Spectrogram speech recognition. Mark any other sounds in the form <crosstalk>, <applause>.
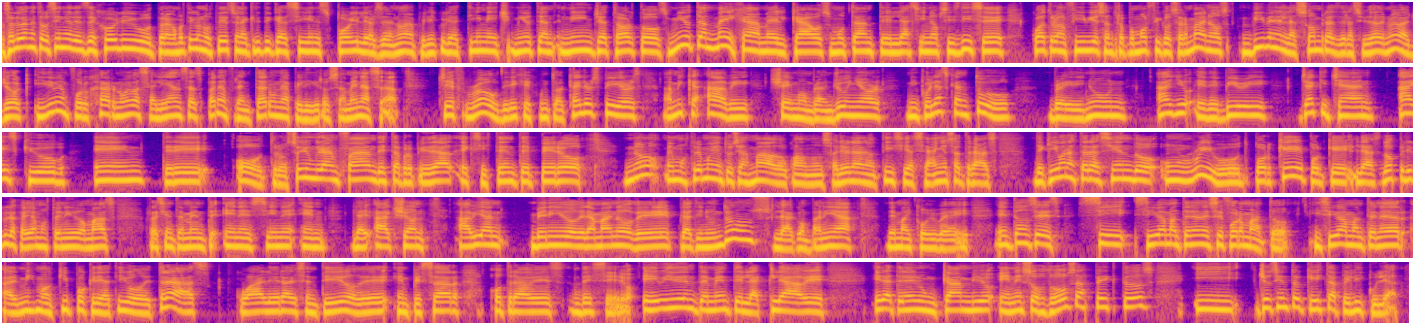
Los saluda Néstor Cine desde Hollywood para compartir con ustedes una crítica sin spoilers de la nueva película Teenage Mutant Ninja Turtles Mutant Mayhem, el caos mutante. La sinopsis dice, cuatro anfibios antropomórficos hermanos viven en las sombras de la ciudad de Nueva York y deben forjar nuevas alianzas para enfrentar una peligrosa amenaza. Jeff Rowe dirige junto a Kyler Spears, Amika Abbey, Shamon Brown Jr., Nicolás Cantú, Brady Noon, Ayo Edebiri, Jackie Chan, Ice Cube, entre otros. Soy un gran fan de esta propiedad existente, pero no me mostré muy entusiasmado cuando salió la noticia hace años atrás de que iban a estar haciendo un reboot. ¿Por qué? Porque las dos películas que habíamos tenido más recientemente en el cine en live action habían venido de la mano de Platinum Dunes, la compañía de Michael Bay. Entonces, si se iba a mantener ese formato y se iba a mantener al mismo equipo creativo detrás, cuál era el sentido de empezar otra vez de cero. Evidentemente la clave era tener un cambio en esos dos aspectos y yo siento que esta película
